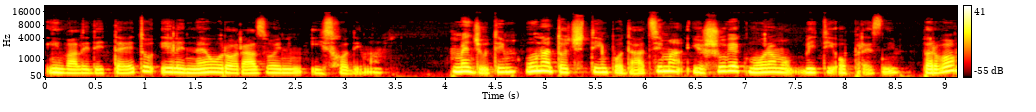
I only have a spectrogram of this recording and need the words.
invaliditetu ili neurorazvojnim ishodima. Međutim, unatoč tim podacima još uvijek moramo biti oprezni. Prvo,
